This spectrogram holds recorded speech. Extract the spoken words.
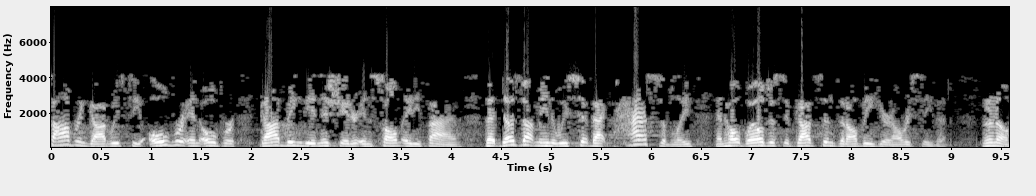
sovereign God, we see over and over God being the initiator in Psalm 85. That does not mean that we sit back passively and hope, well, just if God sends it, I'll be here and I'll receive it. No, no, no.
